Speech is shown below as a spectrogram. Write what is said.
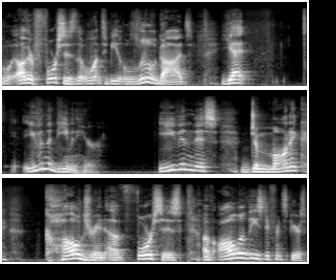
other forces that want to be little gods. Yet, even the demon here, even this demonic cauldron of forces of all of these different spirits,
